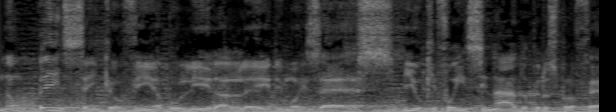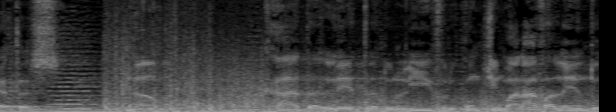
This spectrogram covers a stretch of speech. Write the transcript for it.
Não pensem que eu vim abolir a lei de Moisés e o que foi ensinado pelos profetas. Cada letra do livro continuará valendo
